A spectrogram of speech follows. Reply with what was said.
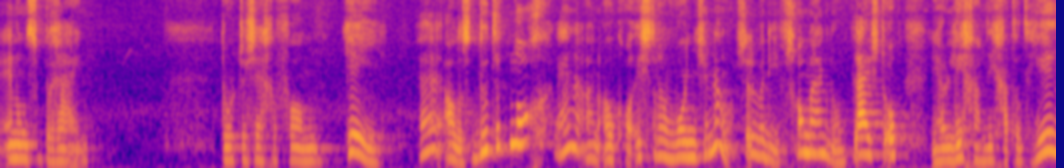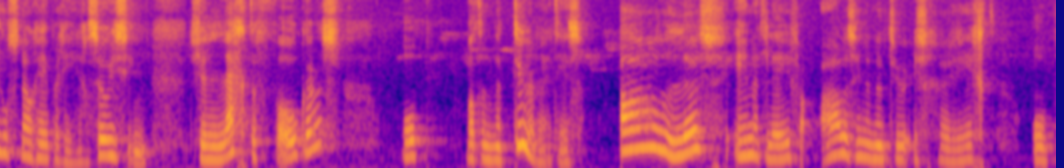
en ons brein. Door te zeggen van, jee, alles doet het nog. En ook al is er een wondje, nou, zullen we die even schoonmaken, doen een pleister op. Jouw lichaam die gaat dat heel snel repareren, zul je zien. Dus je legt de focus op wat een natuurwet is. Alles in het leven, alles in de natuur is gericht op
